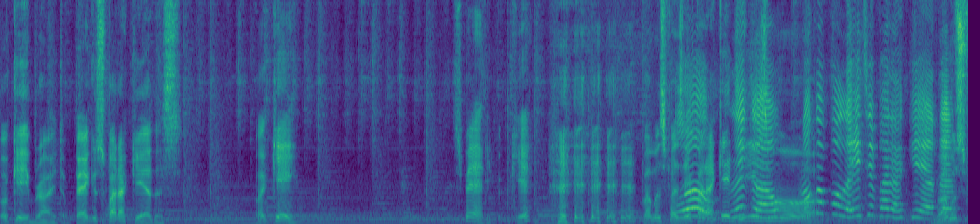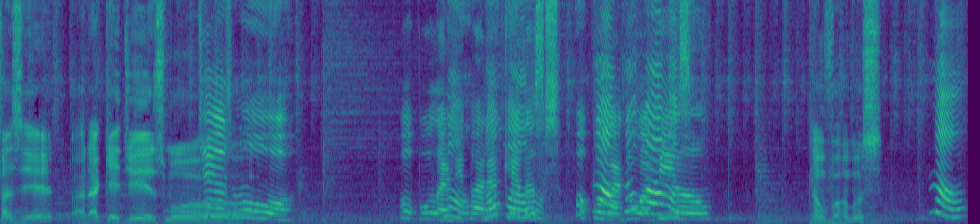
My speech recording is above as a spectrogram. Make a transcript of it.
Ok, Brighton, pegue os paraquedas. Ok. Espere, o quê? Vamos fazer Uou, paraquedismo. Legal. Nunca pulei de paraquedas. Vamos fazer paraquedismo. Dismo. Vou pular Não, de não paraquedas. Vou pular Não, do não avião. Não vamos? Não,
